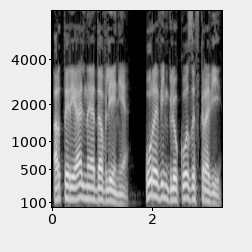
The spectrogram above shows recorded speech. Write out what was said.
артериальное давление, уровень глюкозы в крови.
